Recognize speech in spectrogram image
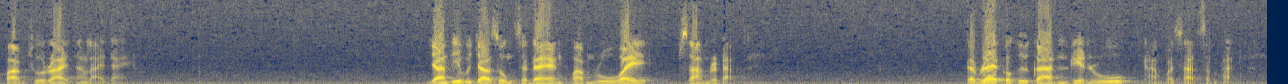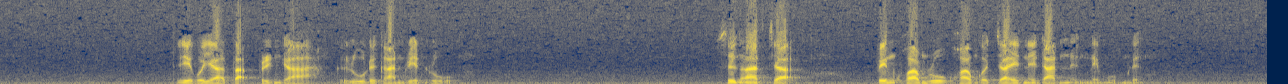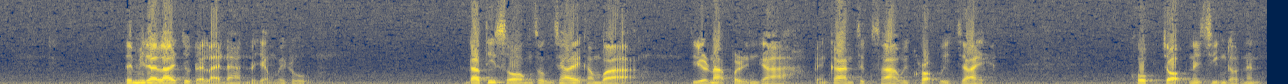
ความชั่วร้ายทั้งหลายได้ อย่างที่พระเจ้าทรงแสดงความรู้ไว้สามระดับระดับแรกก็คือการเรียนรู้ทางประสาทสัมผัส เรียกว่ายาตะปริญญาคือรู้โดยการเรียนรู้ ซึ่งอาจจะเป็นความรู้ความเข้าใจในด้านหนึ่งในมุมหนึ่ง แต่มีหลาย ๆ จุดหลาย ๆ ด้านเรายังไม่รู้ดับที่สองทรงใช้คำว่าจิรณปริญญาเป็นการศึกษาวิเคราะห์วิจัย คบเจาะในสิ่งเหล่านั้น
